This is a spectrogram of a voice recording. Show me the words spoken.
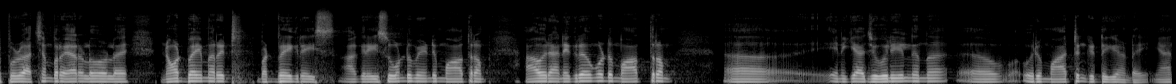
എപ്പോഴും അച്ഛൻ പറയാറുള്ള പോലെ not by merit but by grace ആ ഗ്രേസ് കൊണ്ട് വേണ്ടി മാത്രം ആ ഒരു അനുഗ്രഹം കൊണ്ട് മാത്രം എനിക്ക് ആ ജോലിയിൽ നിന്ന് ഒരു മാറ്റം കിട്ടുകയുണ്ടായി. ഞാൻ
